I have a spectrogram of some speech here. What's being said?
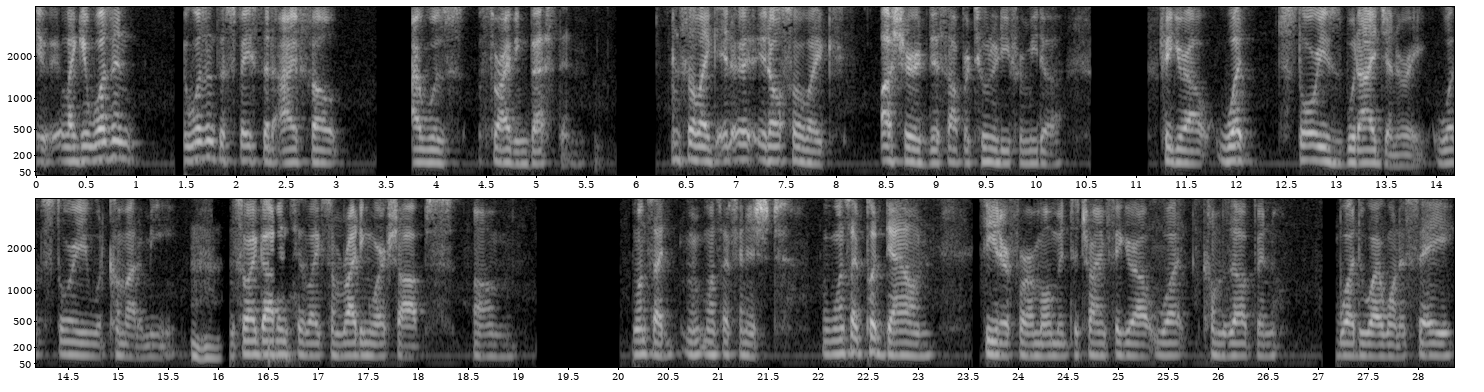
it, like it wasn't it wasn't the space that I felt I was thriving best in. And so like it it also like ushered this opportunity for me to figure out what stories would I generate? What story would come out of me? Mm-hmm. And so I got into like some writing workshops. Um, once I once I finished, once I put down theater for a moment to try and figure out what comes up and what do I want to say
